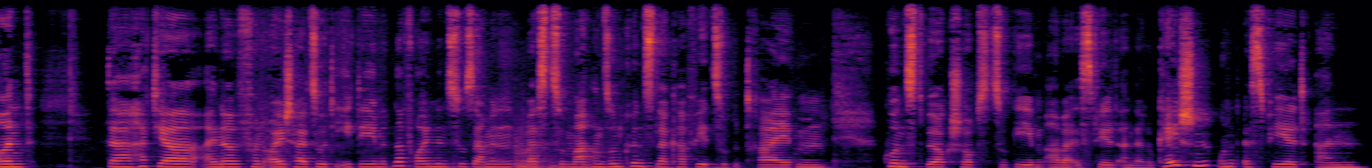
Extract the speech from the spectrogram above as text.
Und da hat ja eine von euch halt so die Idee, mit einer Freundin zusammen was zu machen, so ein Künstlercafé zu betreiben, Kunstworkshops zu geben, aber es fehlt an der Location und es fehlt an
